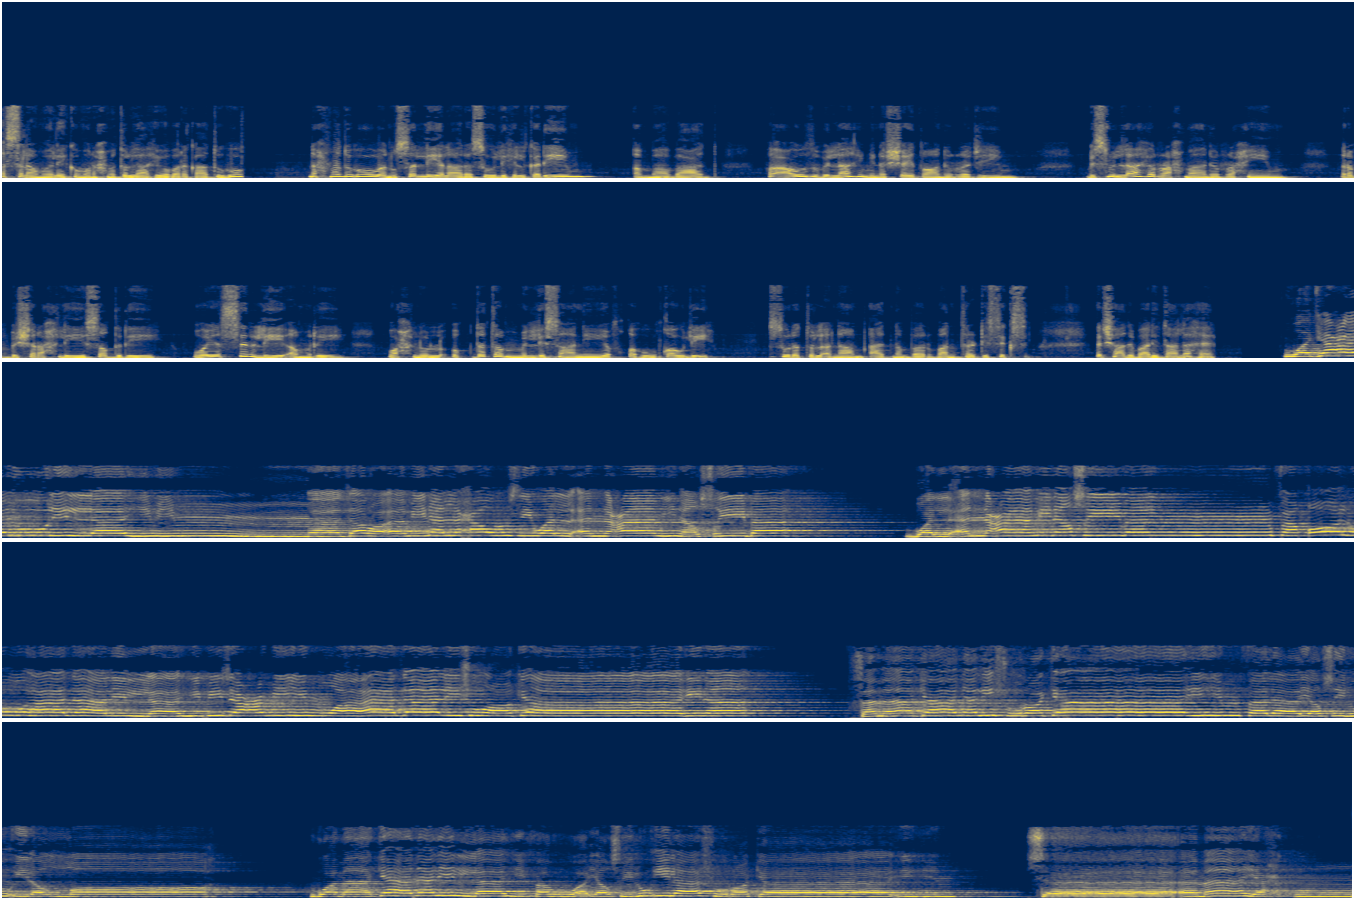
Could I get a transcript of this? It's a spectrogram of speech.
السلام علیکم و رحمۃ اللہ وبرکاتہ۔ نحمد ونسلی علیہ رسول کریم بعد، فاعوذ باللہ من الشیطان الرجیم۔ بسم اللہ الرحمٰن الرحیم۔ ربش رحلی صدری ویسر علی عمری وحل العقدم السانی یفق قولی۔ صورت العنام آیت نمبر ون تھرٹی سکس ارشاد باری تعالیٰ ہے۔ ذرأ من الحرث والأنعام نصيبا والأنعام نصيبا فقالوا هذا لله بزعمهم وهذا لشركائنا فما كان لشركائهم فلا يصل إلى الله وما كان لله فهو يصل إلى شركائهم ساء ما يحكمون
